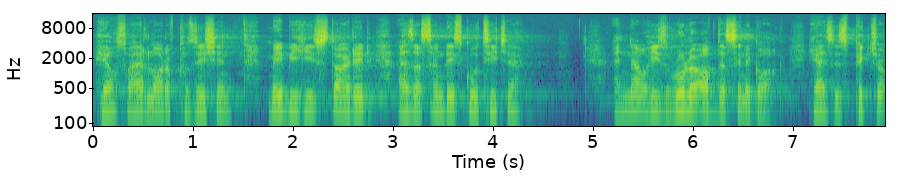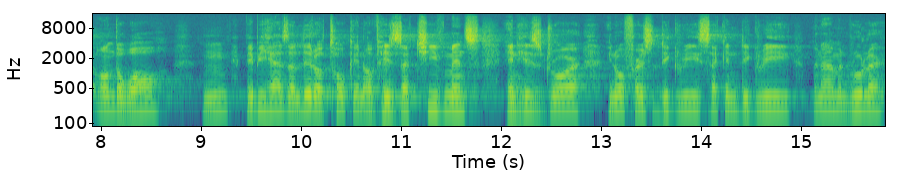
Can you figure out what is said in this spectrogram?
He also had a lot of position. Maybe he started as a Sunday school teacher, and now he's ruler of the synagogue. He has his picture on the wall. Mm? Maybe he has a little token of his achievements in his drawer. You know, first degree, second degree, Manaman ruler.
